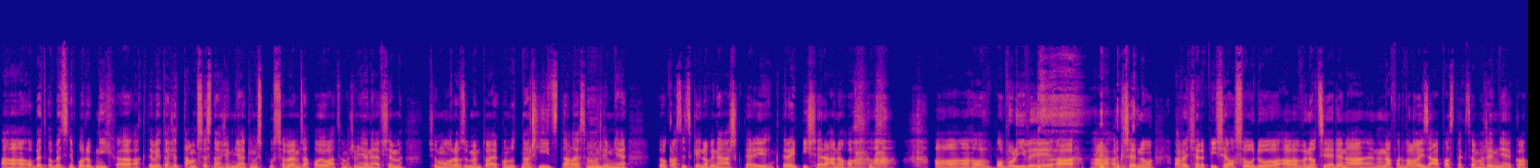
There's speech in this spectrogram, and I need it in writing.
a obec, obecně podobných aktivit, takže tam se snažím nějakým způsobem zapojovat. Samozřejmě ne všem, všemu rozumím, to je jako nutno říct, ale mhm. samozřejmě to klasický novinář, který, který píše ráno o, o, o Bolívii a, a, a křenu a večer píše o soudu a v noci jede na, na fotbalový zápas, tak samozřejmě jako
